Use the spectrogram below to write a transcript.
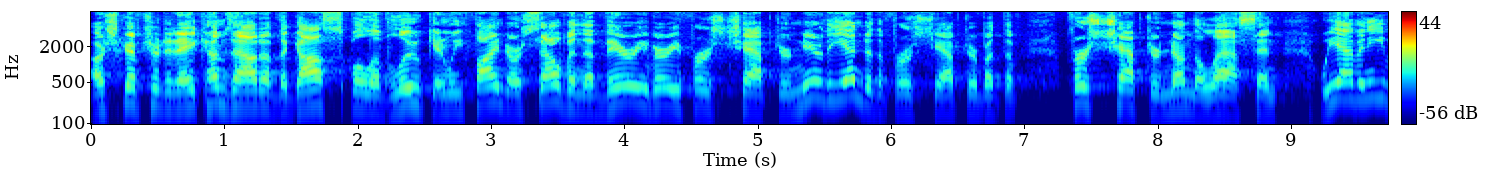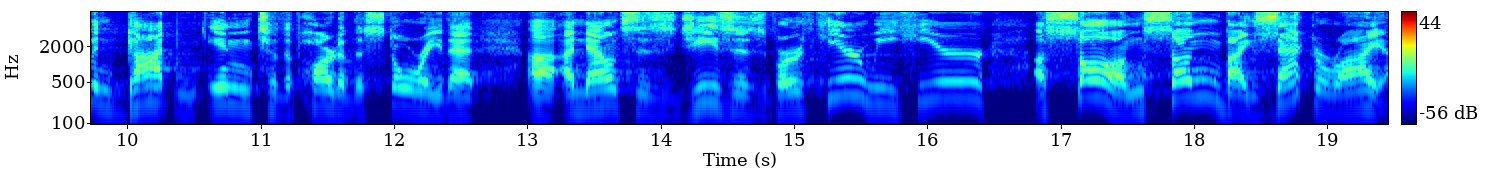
Our scripture today comes out of the Gospel of Luke, and we find ourselves in the very, very first chapter, near the end of the first chapter, but the first chapter nonetheless. And we haven't even gotten into the part of the story that uh, announces Jesus' birth. Here we hear a song sung by Zechariah,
